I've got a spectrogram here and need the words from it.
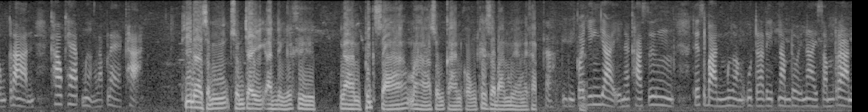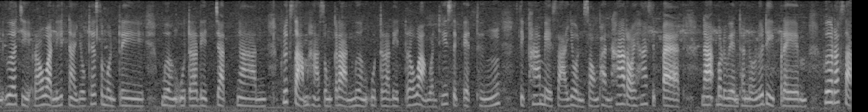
สงกรานต์ข้าวแคบเมืองลับแลค่ะ ที่น่าสนสนใจอีกอันหนึ่งก็คือ งานพฤกษามหาสงการของเทศบาลเมืองนะครับค่ะปีนี้ก็ยิ่งใหญ่นะคะ ซึ่งเทศบาลเมืองอุตรดิตถ์นำโดยนายสำราญเอื้อจิระวานิชนายกเทศมนตรี เมืองอุตรดิตถ์จัดงานพฤกษามหาสงกานต์เมืองอุตรดิตถ์ระหว่างวันที่ 11 ถึง 15 เมษายน 2558 ณ บริเวณถนนฤดีเปรม เพื่อรักษา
